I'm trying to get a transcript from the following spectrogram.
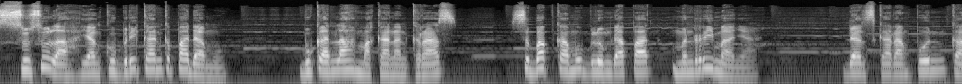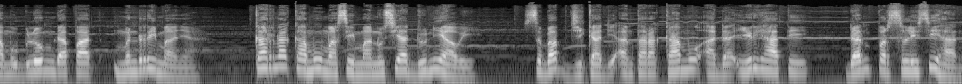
Susulah yang kuberikan kepadamu, bukanlah makanan keras, sebab kamu belum dapat menerimanya, dan sekarang pun kamu belum dapat menerimanya karena kamu masih manusia duniawi. Sebab jika di antara kamu ada iri hati dan perselisihan,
